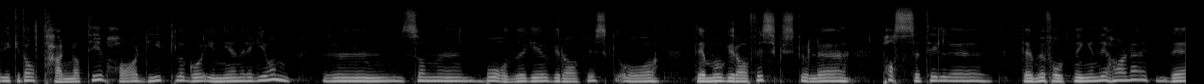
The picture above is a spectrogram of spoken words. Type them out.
hvilket alternativ har de til å gå inn i en region eh, som både geografisk og demografisk skulle passe til eh, den befolkningen de har der? Det,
